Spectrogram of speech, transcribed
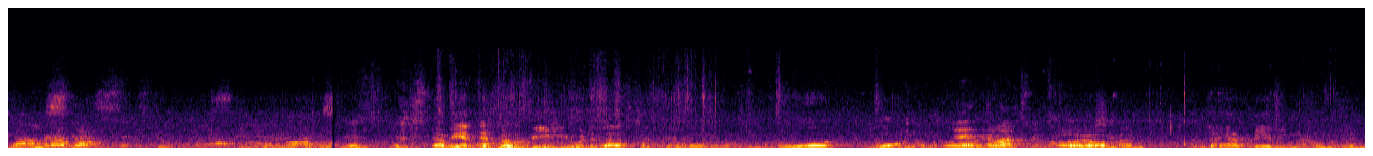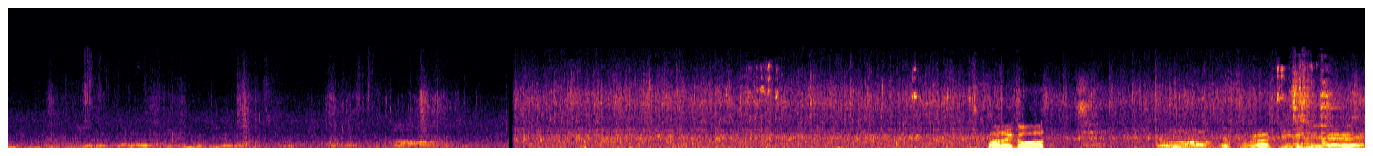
Det gamla dasset stod där. Jag vet inte om vi gjorde dasset eller... Jo, jo, jo. Det är inte alls för Ja, många. ja, men, men det här blev ju när de renoverade. Det här renoverade de. Ja. Har det gått? Jag tror att Ingrid är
